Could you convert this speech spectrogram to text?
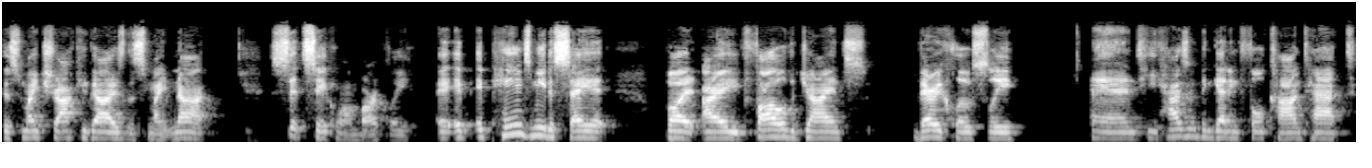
This might shock you guys. This might not. Sit Saquon Barkley. It, it, it pains me to say it, but I follow the Giants very closely and he hasn't been getting full contact.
